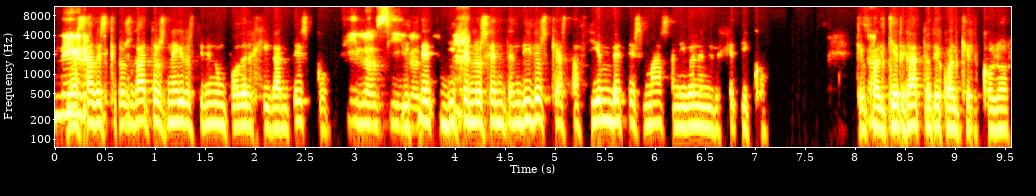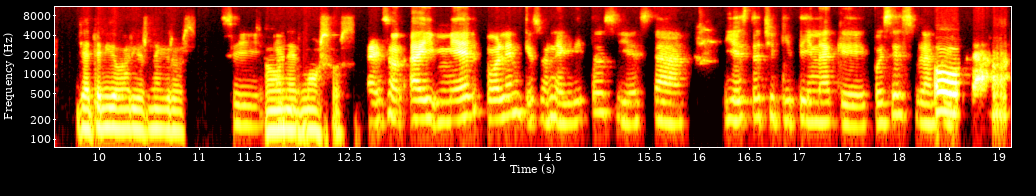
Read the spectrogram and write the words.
Ya sabes que los gatos negros tienen un poder gigantesco. Y los, dicen los entendidos que hasta 100 veces más a nivel energético que cualquier gato de cualquier color. Ya he tenido varios negros. Sí. Son hermosos. Hay, miel, polen, que son negritos, y esta, y esta chiquitina que pues es blanca. ¡Hola!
